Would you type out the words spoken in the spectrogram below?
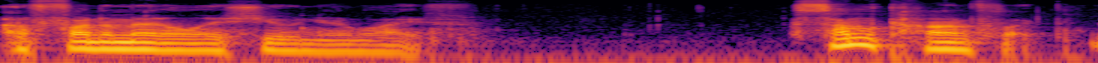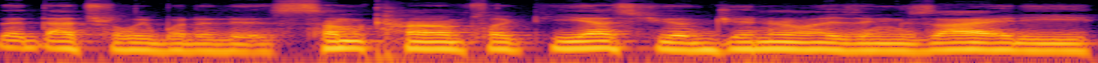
a fundamental issue in your life. Some conflict. That, that's really what it is. Some conflict. Yes, you have generalized anxiety.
